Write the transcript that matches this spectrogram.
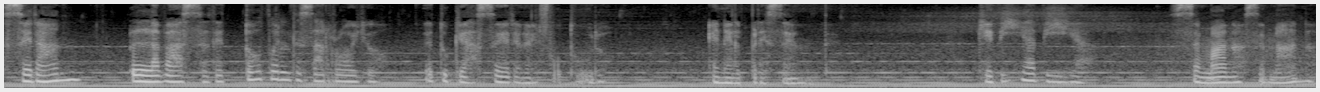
serán la base de todo el desarrollo de tu quehacer en el futuro, en el presente. Que día a día, semana a semana,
